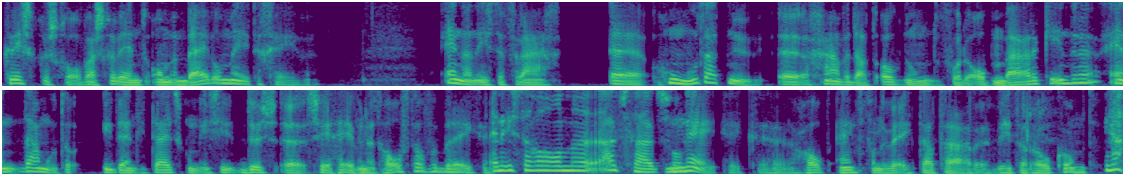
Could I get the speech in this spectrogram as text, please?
christelijke school was gewend om een bijbel mee te geven. En dan is de vraag, uh, hoe moet dat nu? Uh, gaan we dat ook doen voor de openbare kinderen? En daar moet de identiteitscommissie dus uh, zich even het hoofd over breken. En is er al een uitsluitsel? Nee, ik hoop eind van de week dat daar witte rook komt. Ja,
